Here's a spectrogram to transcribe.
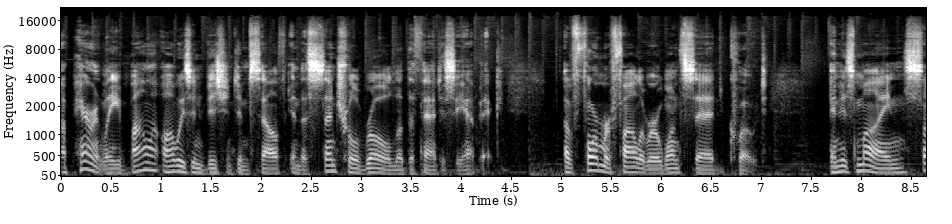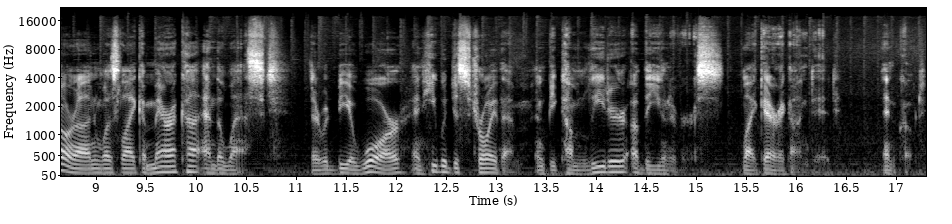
Apparently, Bala always envisioned himself in the central role of the fantasy epic. A former follower once said, quote, in his mind, Sauron was like America and the West. There would be a war, and he would destroy them and become leader of the universe, like Aragorn did. End quote.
